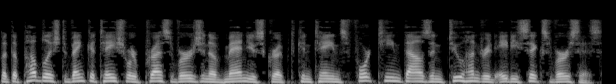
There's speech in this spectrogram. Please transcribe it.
but the published Venkateshwar Press version of manuscript contains 14,286 verses.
